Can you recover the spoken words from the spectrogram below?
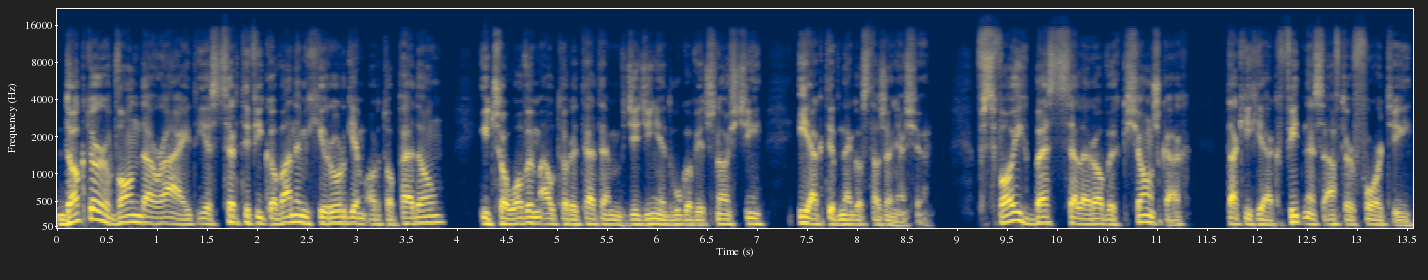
Dr Vonda Wright jest certyfikowanym chirurgiem ortopedą i czołowym autorytetem w dziedzinie długowieczności i aktywnego starzenia się. W swoich bestsellerowych książkach, takich jak Fitness After 40,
